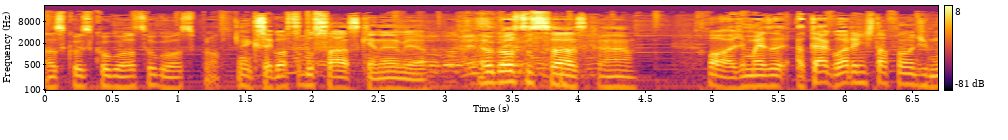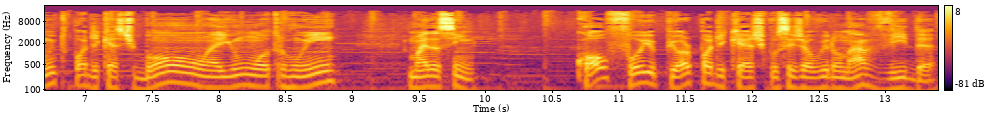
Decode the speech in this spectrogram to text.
as coisas que eu gosto, eu gosto, pronto. É que você gosta do Sasuke, né, meu? Eu gosto do Sasuke, é. Ó, mas até agora a gente tá falando de muito podcast bom, aí um outro ruim. Mas assim, qual foi o pior podcast que vocês já ouviram na vida?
